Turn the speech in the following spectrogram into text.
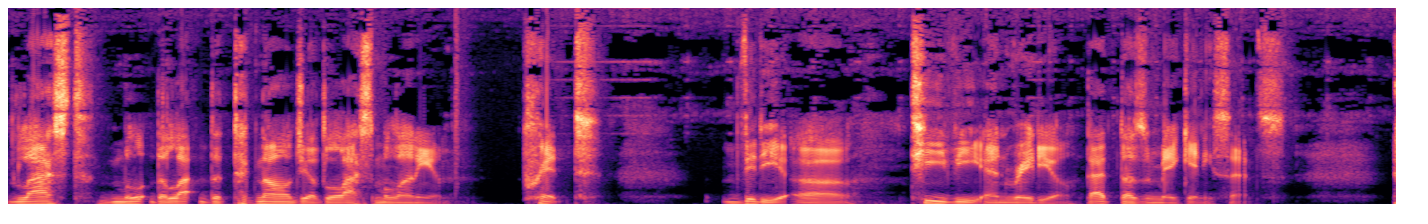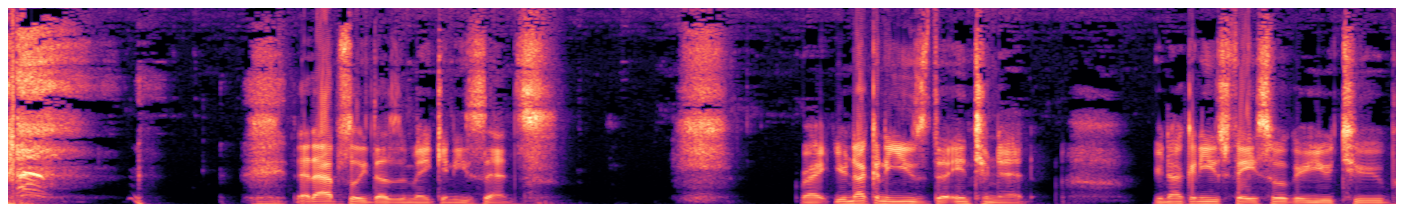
last the the technology of the last millennium, print, video, uh, TV, and radio. That doesn't make any sense. that absolutely doesn't make any sense. Right? You're not going to use the internet. You're not going to use Facebook or YouTube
